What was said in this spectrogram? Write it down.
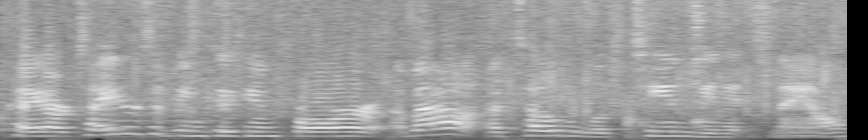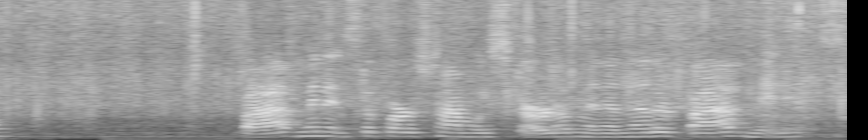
Okay, our taters have been cooking for about a total of 10 minutes now. Five minutes the first time we stirred them and another five minutes.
